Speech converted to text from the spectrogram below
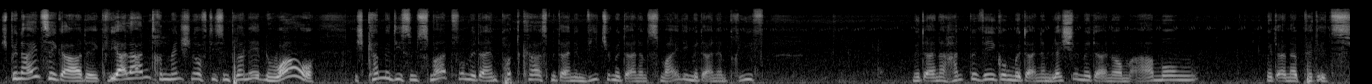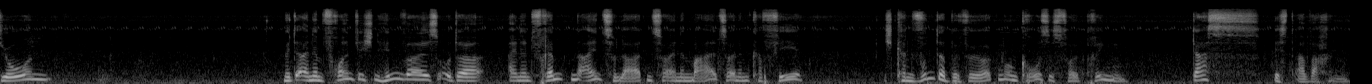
ich bin einzigartig, wie alle anderen Menschen auf diesem Planeten. Wow, ich kann mit diesem Smartphone, mit einem Podcast, mit einem Video, mit einem Smiley, mit einem Brief, mit einer Handbewegung, mit einem Lächeln, mit einer Umarmung, mit einer Petition mit einem freundlichen Hinweis oder einen Fremden einzuladen zu einem Mahl, zu einem Kaffee. Ich kann Wunder bewirken und Großes vollbringen. Das ist Erwachen.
